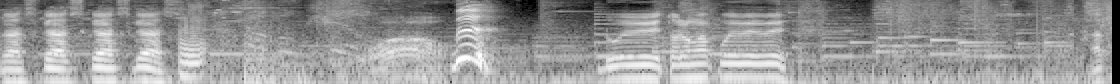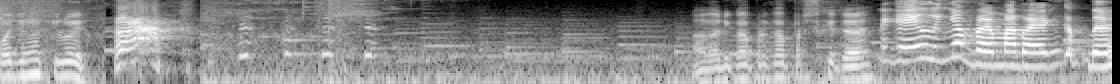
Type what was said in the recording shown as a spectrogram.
Gas, gas, gas, gas. Buh. Aduh, wewe, tolong aku, wewe, wewe. Aku aja ngekill, weh. Agak di cover-cover sedikit ya. Ini kayaknya linknya preman ranked deh,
